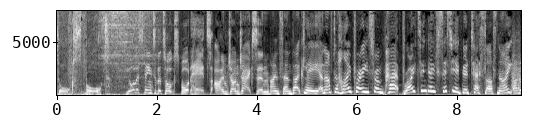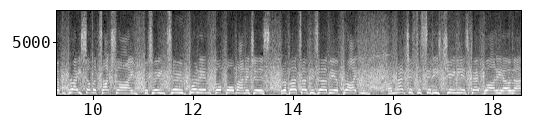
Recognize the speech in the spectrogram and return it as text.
Talk Sport. You're listening to the Talk Sport hit. I'm John Jackson. I'm Fem Buckley, and after high praise from Pep, Brighton gave City a good test last night. And a brace on the touchline between two brilliant football managers, Roberto De Zerbi of Brighton and Manchester City's genius Pep Guardiola.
